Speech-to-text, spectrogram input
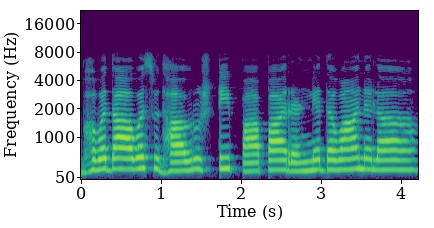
भवदावसुधावृष्टिपापारण्यदवानला।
